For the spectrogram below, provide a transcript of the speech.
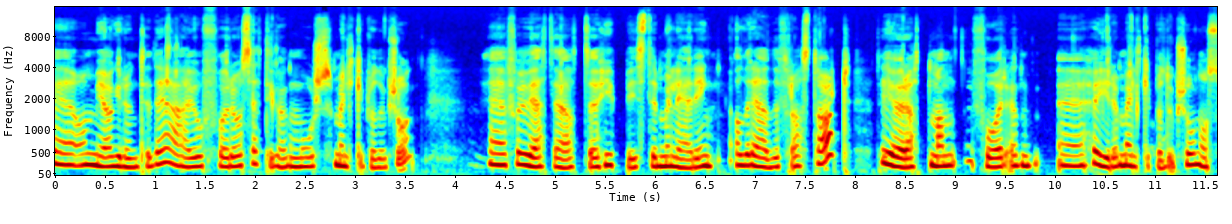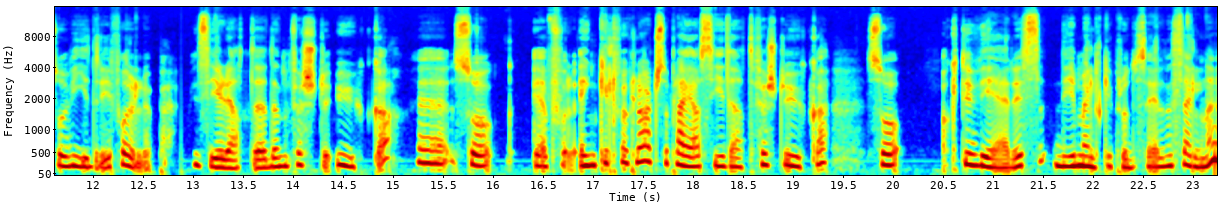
Eh, og mye av grunnen til det er jo for å sette i gang mors melkeproduksjon. Eh, for vi vet det at eh, hyppig stimulering allerede fra start, det gjør at man får en eh, høyere melkeproduksjon også videre i forløpet. Vi sier det at eh, den første uka, eh, så for, enkelt forklart, så pleier jeg å si det at første uka så aktiveres de melkeproduserende cellene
